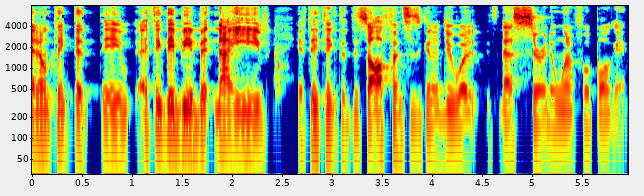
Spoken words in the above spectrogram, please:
I don't think that they. I think they'd be a bit naive if they think that this offense is going to do what it's necessary to win a football game.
